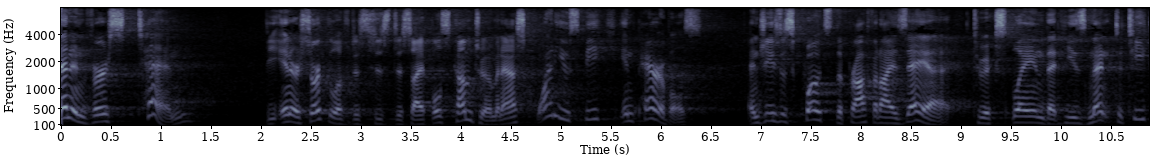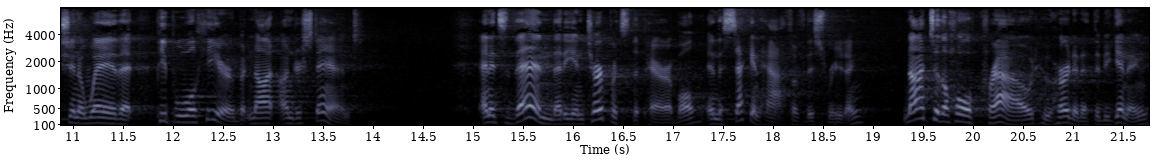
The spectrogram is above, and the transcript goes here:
then in verse 10, the inner circle of his disciples come to him and ask, Why do you speak in parables? And Jesus quotes the prophet Isaiah to explain that he's meant to teach in a way that people will hear but not understand. And it's then that he interprets the parable in the second half of this reading, not to the whole crowd who heard it at the beginning,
